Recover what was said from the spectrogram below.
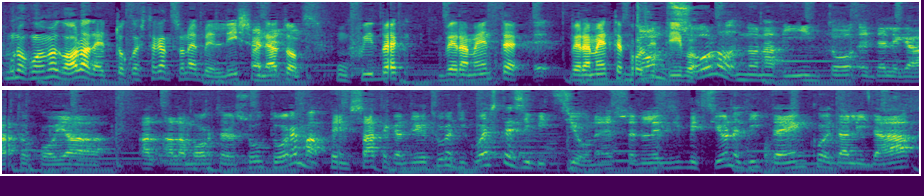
uno come Mogol ha detto questa canzone è bellissima, È ha dato un feedback veramente, veramente positivo. Non solo non ha vinto ed è legato poi a- a- alla morte del suo autore, ma pensate che addirittura di questa esibizione, cioè dell'esibizione di Tenco e Dalida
